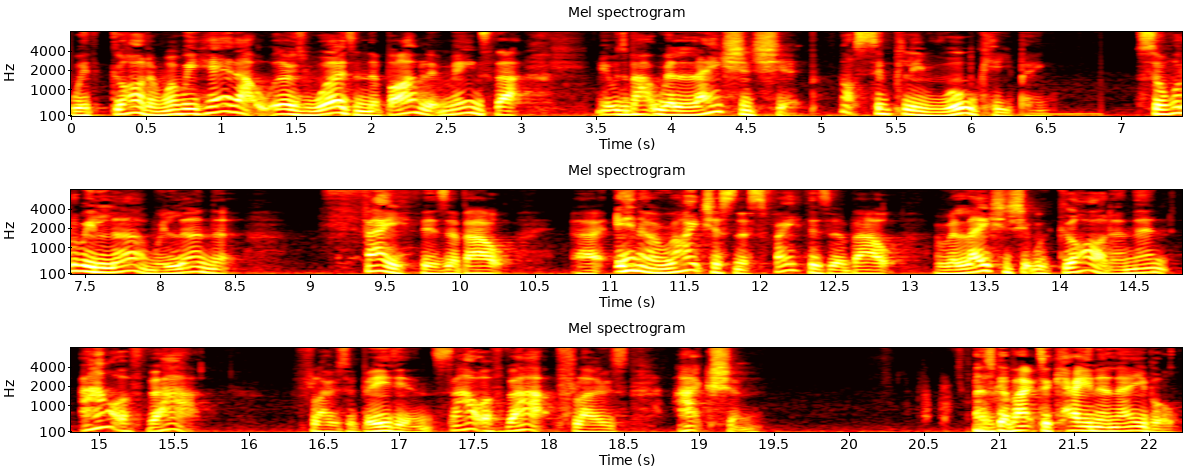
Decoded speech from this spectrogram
with God. And when we hear that those words in the Bible, it means that it was about relationship, not simply rule keeping. So what do we learn? We learn that faith is about uh, inner righteousness. Faith is about a relationship with God, and then out of that flows obedience, out of that flows action. Let's go back to Cain and Abel.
